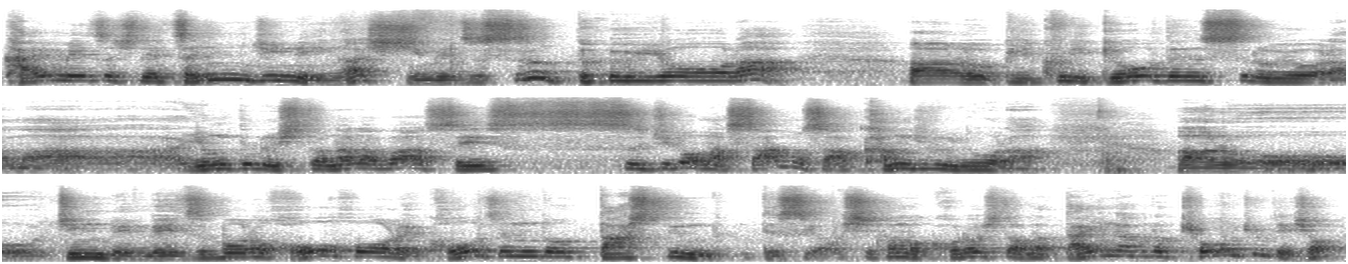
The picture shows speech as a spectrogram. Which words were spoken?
壊滅して全人類が死滅するというようなあのびっくり仰天するようなまあ読んでる人ならば背筋のまあ寒さを感じるようなあの人類滅亡の方法で公然と出してるんですよ。しかもこの人はまあ大学の教授でしょ？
